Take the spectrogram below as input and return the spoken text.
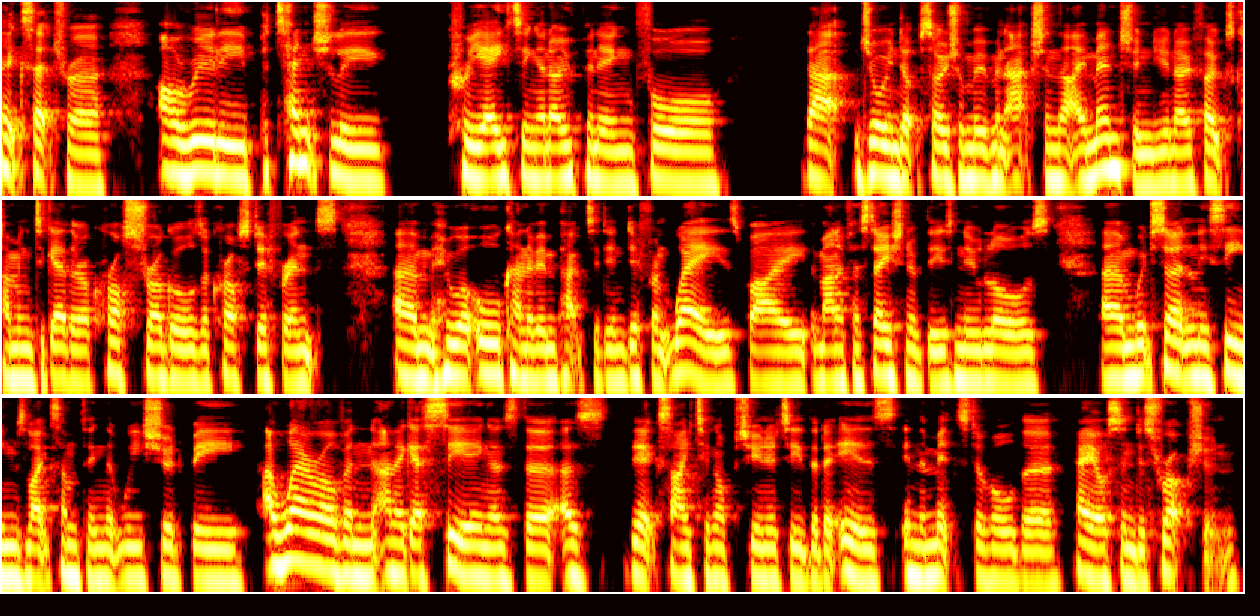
etc are really potentially creating an opening for that joined up social movement action that I mentioned, you know, folks coming together across struggles, across difference, um, who are all kind of impacted in different ways by the manifestation of these new laws, um, which certainly seems like something that we should be aware of and, and I guess seeing as the as the exciting opportunity that it is in the midst of all the chaos and disruption.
